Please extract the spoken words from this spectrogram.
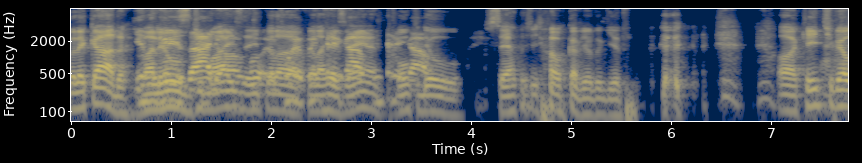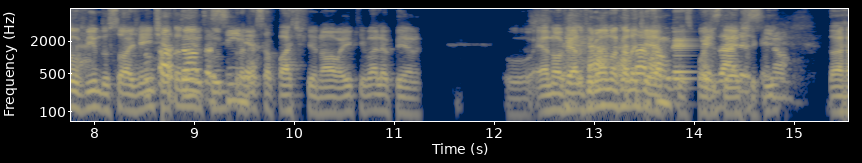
Molecada, valeu demais aí pela, vou, vou pela entregar, resenha. Bom que deu certo a gente o cabelo do Guido. Ó, quem estiver ouvindo só a gente, tá entra no YouTube assim, para né? essa parte final aí que vale a pena. O, é a novela, virou uma novela de época esse podcast assim, aqui. Tá.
